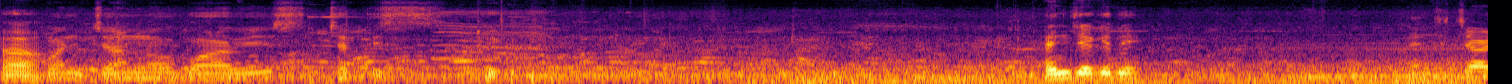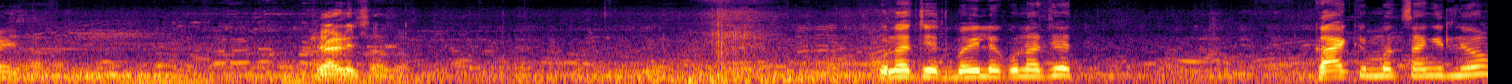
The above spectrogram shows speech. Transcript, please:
हा. पंच्याण्णव बावीस छत्तीस. ठीक. ह्यांचे किती? त्यांचे चाळीस हजार. चाळीस हजार. कुणाचे आहेत? बैल कुणाचे आहेत? काय किंमत सांगितली हो?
